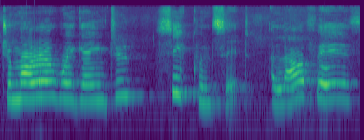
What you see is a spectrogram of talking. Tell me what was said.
Tomorrow we're going to sequence it. Allah Hafiz.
